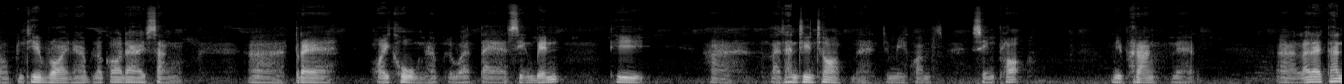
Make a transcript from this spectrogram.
ออกเป็นที่เรียบร้อยนะครับ แล้วก็ได้สั่งแตรหอยโข่งนะครับ หรือว่าแต่เสียงเบนซ์ที่หลายท่านชื่นชอบนะจะมีความเสียงเพราะมีพลังนะครับอ่าหลายท่าน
